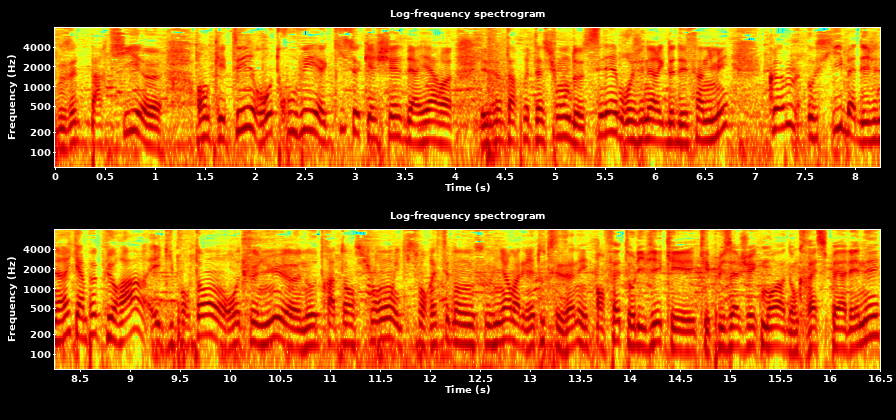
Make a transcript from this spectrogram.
Vous êtes parti euh, enquêter, retrouver euh, qui se cachait derrière euh, les interprétations de célèbres génériques de dessins animés, comme aussi bah, des génériques un peu plus rares et qui pourtant ont retenu notre attention et qui sont restés dans nos souvenirs malgré toutes ces années. En fait, Olivier, qui est, qui est plus âgé que moi, donc respect à l'aîné,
